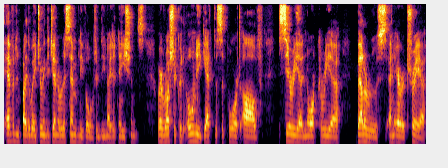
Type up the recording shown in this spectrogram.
evident, by the way, during the General Assembly vote in the United Nations, where Russia could only get the support of Syria, North Korea, Belarus, and Eritrea.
